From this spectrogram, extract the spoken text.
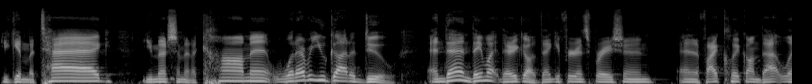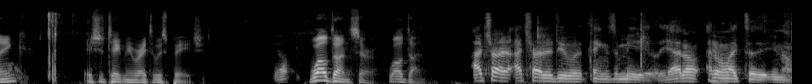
You give them a tag, you mention them in a comment, whatever you got to do, and then they might. There you go. Thank you for your inspiration. And if I click on that link, it should take me right to his page. Yep. Well done, sir. Well done. I try I try to do things immediately. I don't I don't like to, you know.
